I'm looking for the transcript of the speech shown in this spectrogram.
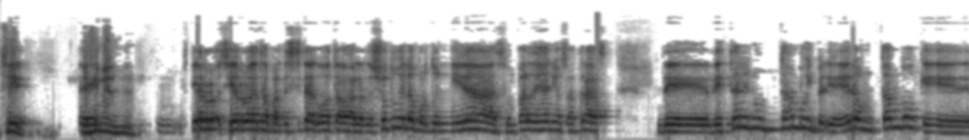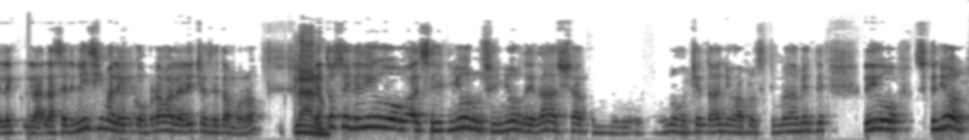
Sí. Eh, cierro, cierro esta partecita que vos estabas hablando. Yo tuve la oportunidad hace un par de años atrás de, estar en un tambo, y era un tambo que la, Serenísima le compraba la leche a ese tambo, ¿no? Claro. Entonces le digo al señor, un señor de edad ya, como unos 80 años aproximadamente, le digo, señor,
